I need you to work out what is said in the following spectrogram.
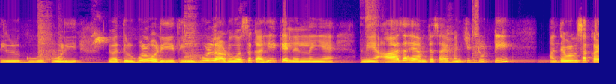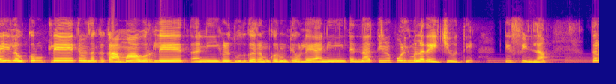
तिळगुळ पोळी किंवा तिळगुळ वडी तिळगुळ लाडू असं काही केलेलं नाही आहे आणि आज आहे आमच्या साहेबांची ड्युटी. आणि त्यामुळे मी सकाळी लवकर उठले त्यामुळे सगळं कामं आवरलेत आणि इकडे दूध गरम करून ठेवलं आहे आणि त्यांना तिळपोळी मला द्यायची होती टिफिनला. तर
